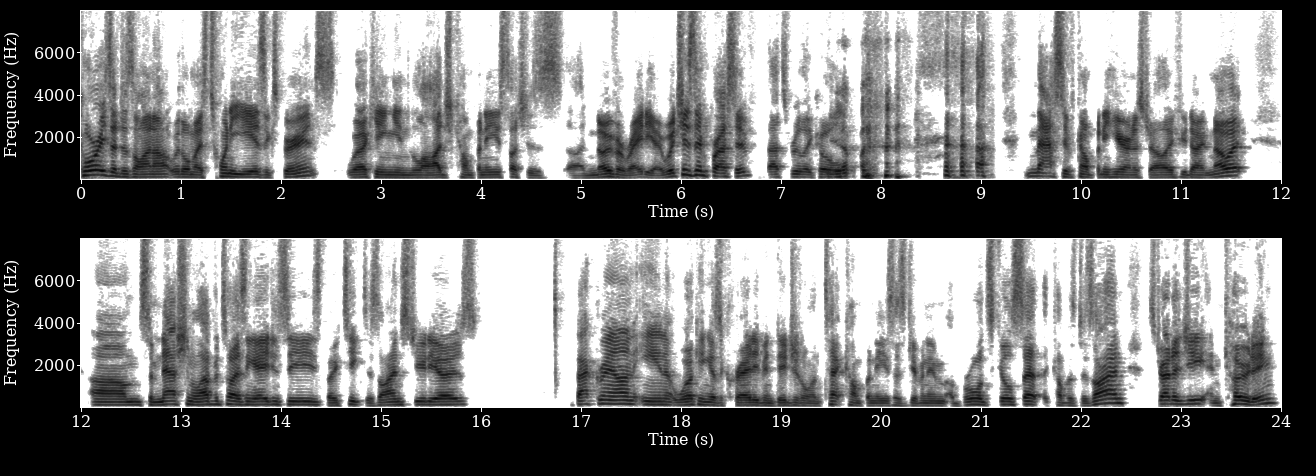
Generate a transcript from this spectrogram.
Corey's a designer with almost 20 years' experience working in large companies such as uh, Nova Radio, which is impressive. That's really cool. Yep. Massive company here in Australia, if you don't know it. Um, some national advertising agencies, boutique design studios, background in working as a creative in digital and tech companies has given him a broad skill set that covers design, strategy, and coding.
